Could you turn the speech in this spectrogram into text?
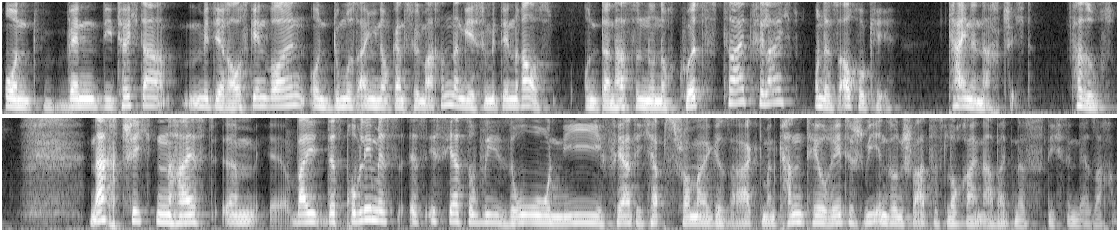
Und wenn die Töchter mit dir rausgehen wollen und du musst eigentlich noch ganz viel machen, dann gehst du mit denen raus. Und dann hast du nur noch Kurzzeit vielleicht und das ist auch okay. Keine Nachtschicht. Versuch's. Nachtschichten heißt, ähm, weil das Problem ist, es ist ja sowieso nie fertig. Ich habe es schon mal gesagt. Man kann theoretisch wie in so ein schwarzes Loch reinarbeiten. Das ist nichts in der Sache.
